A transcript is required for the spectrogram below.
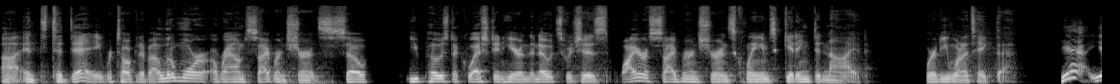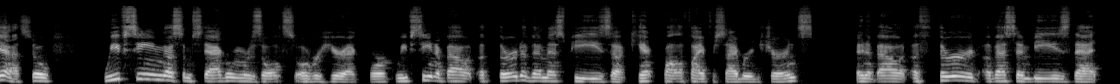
Uh, and today we're talking about a little more around cyber insurance. So you posed a question here in the notes, which is why are cyber insurance claims getting denied? Where do you want to take that? Yeah, yeah. So we've seen uh, some staggering results over here at Cork. We've seen about a third of MSPs uh, can't qualify for cyber insurance and about a third of SMBs that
